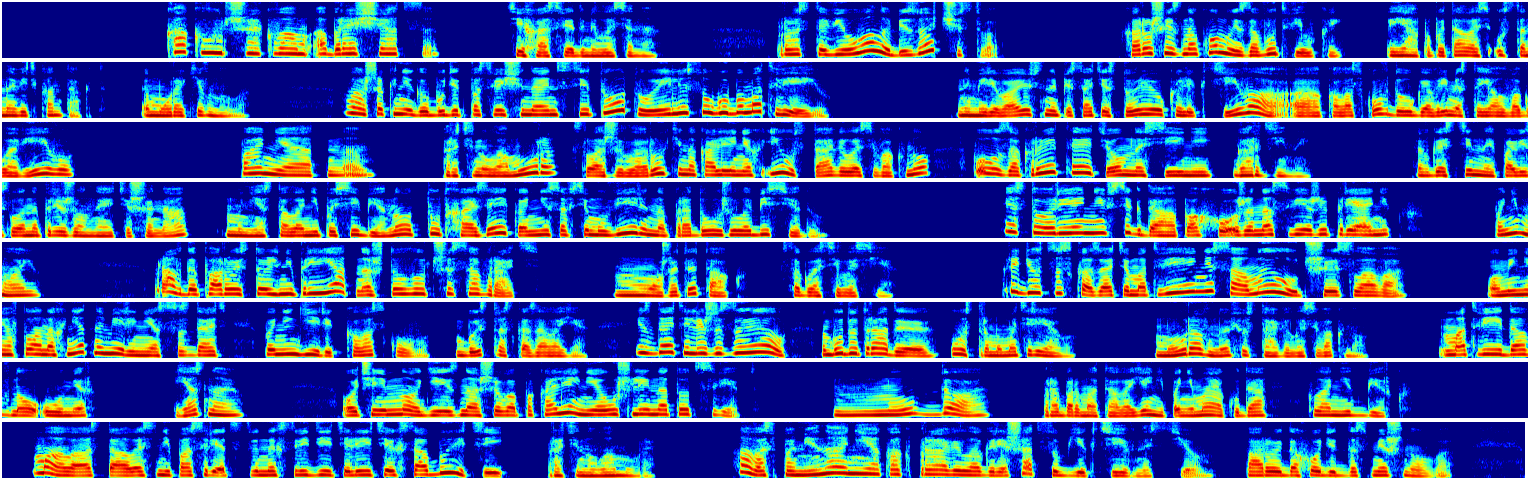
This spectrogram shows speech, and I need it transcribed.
«Как лучше к вам обращаться?» — тихо осведомилась она. «Просто Виола без отчества?» Хорошие знакомые зовут Вилкой. Я попыталась установить контакт. Мура кивнула. «Ваша книга будет посвящена институту или сугубо Матвею?» Намереваюсь написать историю коллектива, а Колосков долгое время стоял во главе его. «Понятно», — протянула Мура, сложила руки на коленях и уставилась в окно, полузакрытое темно-синей гординой. В гостиной повисла напряженная тишина, мне стало не по себе, но тут хозяйка не совсем уверенно продолжила беседу. История не всегда похожа на свежий пряник. Понимаю. Правда, порой столь неприятно, что лучше соврать. Может и так, согласилась я. Придется сказать о Матвее не самые лучшие слова. У меня в планах нет намерения создать панигирик Колоскову, быстро сказала я. Издатели ЖЗЛ будут рады острому материалу. Мура вновь уставилась в окно. «Матвей давно умер». «Я знаю. Очень многие из нашего поколения ушли на тот свет». «Ну да», — пробормотала я, не понимая, куда клонит Бирк. «Мало осталось непосредственных свидетелей тех событий», — протянула Мура. «А воспоминания, как правило, грешат субъективностью. Порой доходит до смешного.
